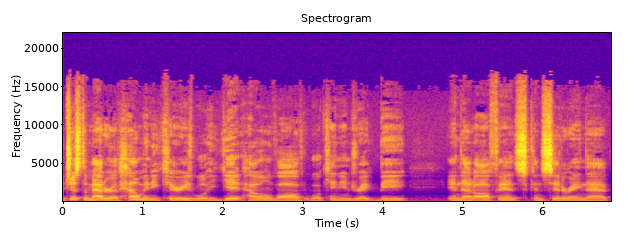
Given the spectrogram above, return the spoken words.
It's just a matter of how many carries will he get, how involved will Kenyon Drake be in that offense, considering that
